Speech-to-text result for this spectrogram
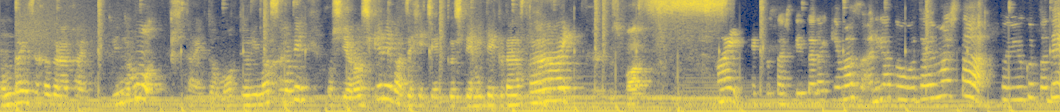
オンライン酒蔵開放というのもしたいと思っておりますのでもしよろしければぜひチェックしてみてください。お願いします。はい、チェックさせていただきます。ありがとうございました。ということで、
